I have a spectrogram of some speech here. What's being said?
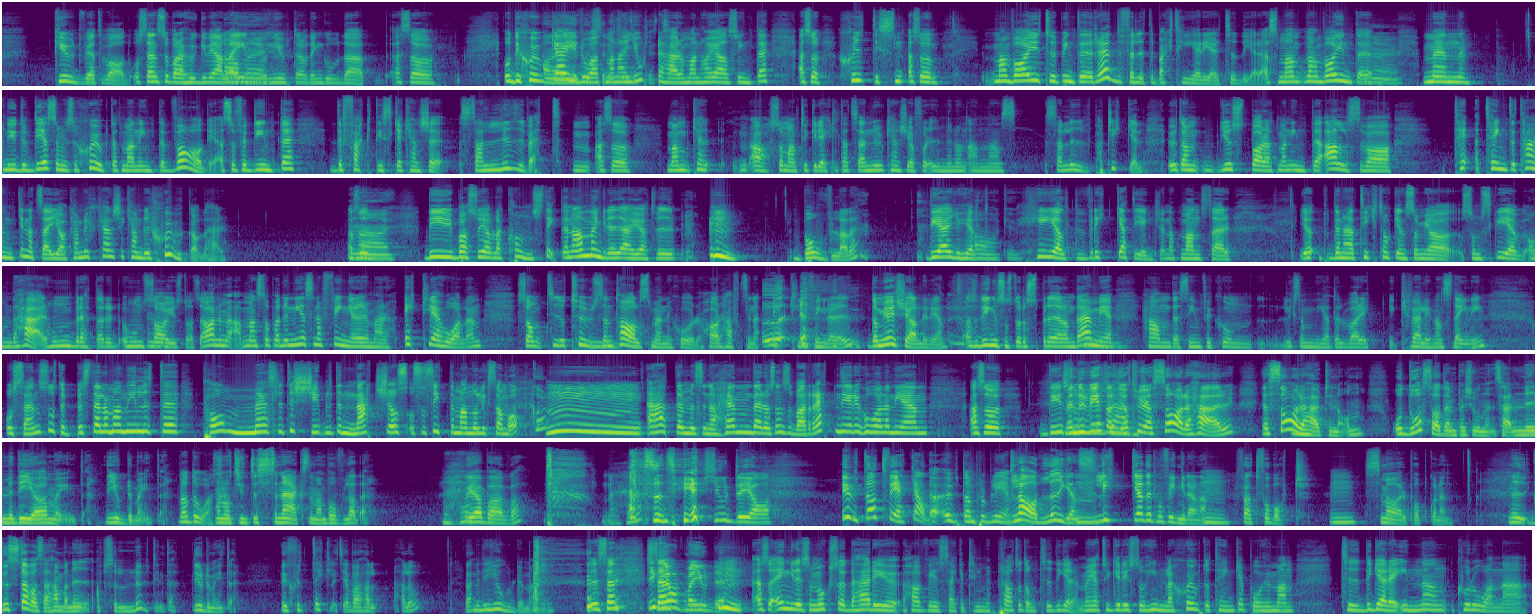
gud vet vad. Och sen så bara hugger vi alla Ja, in nej. och njuter av den goda, alltså och det sjuka Ja, nej, är ju då att man har gjort det här och man har ju alltså inte, alltså skit i, alltså man var ju typ inte rädd för lite bakterier tidigare. Alltså man, man var ju inte, Nej. men det är ju typ det som är så sjukt att man inte var det. Alltså för det är inte det faktiska kanske salivet. Mm, Alltså man kan, ja, som man tycker är äckligt att säga nu kanske jag får i mig någon annans salivpartikel. Utan just bara att man inte alls var tä- tänkte tanken att så här, jag kan bli, kanske kan bli sjuk av det här. Alltså, Nej. det är ju bara så jävla konstigt. En annan grej är ju att vi bovlade. Det är ju helt, gud. helt vrickat egentligen att man så här, jag, den här TikToken som jag som skrev om det här, hon berättade, hon sa Mm. just då att ja, nej, men man stoppade ner sina fingrar i de här äckliga hålen som tiotusentals Mm. människor har haft sina äckliga fingrar i. De gör ju aldrig rent. Alltså det är ingen som står och sprayar dem där Mm. med handdesinfektion, liksom medel varje kväll innan stängning. Och sen så typ beställer man in lite pommes, lite chip, lite nachos och så sitter man och liksom Popcorn? mm, äter med sina händer och sen så bara rätt ner i hålen igen. Alltså det är Men du vet att jävla- jag tror jag sa det här, jag sa Mm. det här till någon och då sa den personen så här: nej men det gör man ju inte. Det gjorde man ju inte. Vadå? Man åt ju inte snacks när man bovlade. Och jag bara va? Nähä. Alltså det gjorde jag utan tvekan. Ja, utan problem. Gladligen Mm. slickade på fingrarna för att få bort smörpopcornen. Nej, Gustav var så här, han bara nej absolut inte. Det gjorde man inte. Det är skitäckligt. Jag bara "Hall- hallå? Va? Men det gjorde man ju. Men sen, Det är sen, klart man gjorde. Mm, alltså en grej som också, det här är ju, har vi säkert till och med pratat om tidigare, men jag tycker det är så himla sjukt att tänka på hur man tidigare innan corona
